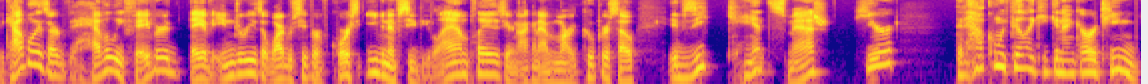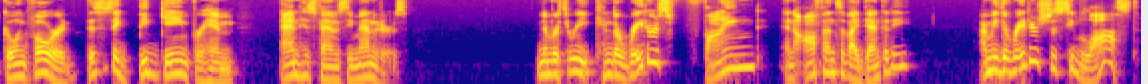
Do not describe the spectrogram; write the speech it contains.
The Cowboys are heavily favored. They have injuries at wide receiver, of course. Even if CeeDee Lamb plays, you're not going to have Amari Cooper. So if Zeke can't smash here, then how can we feel like he can anchor our team going forward? This is a big game for him and his fantasy managers. Number three, can the Raiders find an offensive identity? I mean, the Raiders just seem lost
